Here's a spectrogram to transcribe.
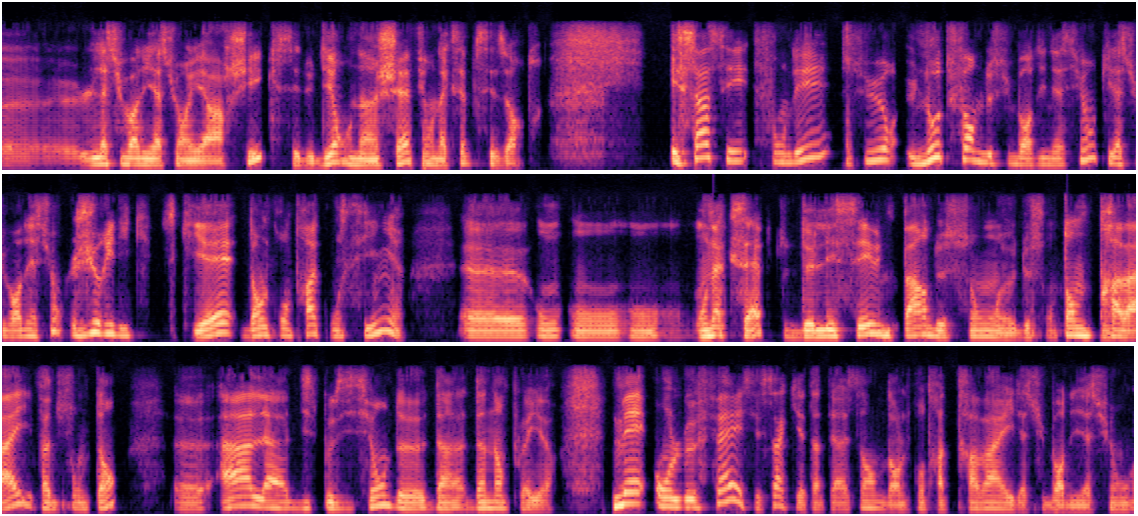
euh, la subordination hiérarchique, c'est de dire on a un chef et on accepte ses ordres. Et ça, c'est fondé sur une autre forme de subordination qui est la subordination juridique, ce qui est dans le contrat qu'on signe euh, on, accepte de laisser une part de son, euh, de son temps de travail, enfin de son temps, euh, à la disposition d'un employeur. Mais on le fait, et c'est ça qui est intéressant dans le contrat de travail, la subordination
